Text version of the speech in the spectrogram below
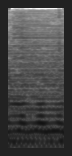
no, no, no, no.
